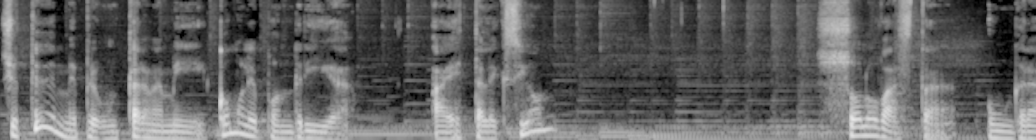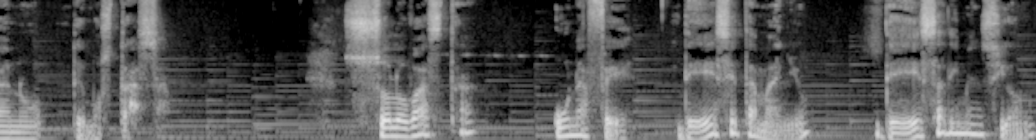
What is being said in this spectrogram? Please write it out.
Si ustedes me preguntaran a mí cómo le pondría a esta lección, solo basta un grano de mostaza. Solo basta una fe de ese tamaño, de esa dimensión,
